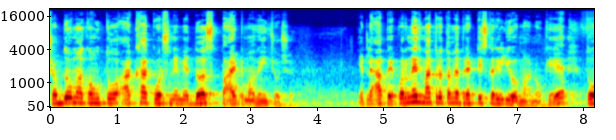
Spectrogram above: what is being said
શબ્દોમાં કહું તો આખા કોર્સને મેં દસ પાર્ટમાં વહેંચ્યો છે. એટલે આ પેપરને જ માત્ર તમે પ્રેક્ટિસ કરી લ્યો માનો કે, તો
